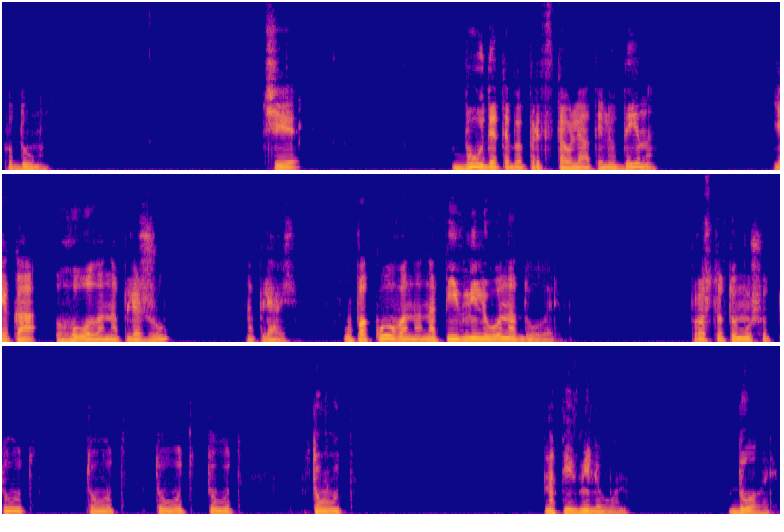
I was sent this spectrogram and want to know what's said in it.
подумай, чи буде тебе представляти людина, яка гола на пляжу, на пляжі, упакована на півмільйона доларів. Просто тому, що тут, тут, тут, тут, тут на півмільйона доларів.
